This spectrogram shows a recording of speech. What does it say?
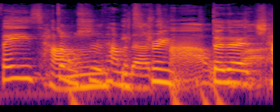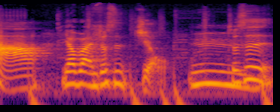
非常重视他们的茶，对对茶，要不然就是酒，嗯，就是。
